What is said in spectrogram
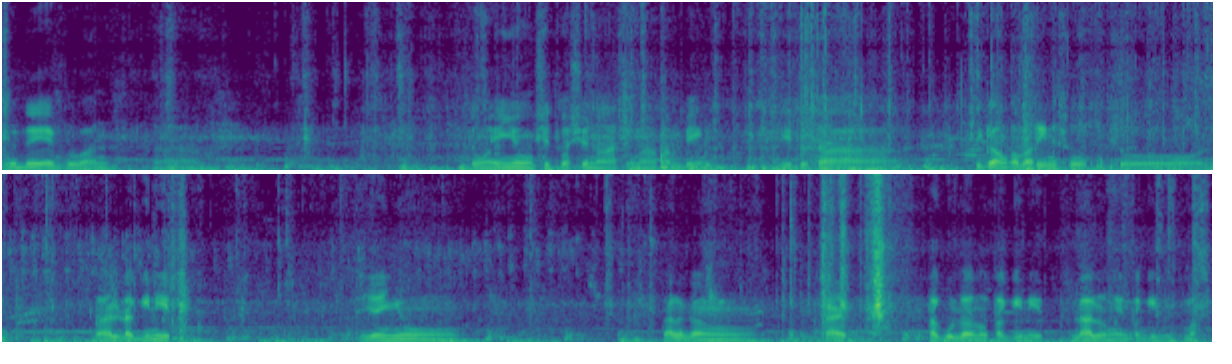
Good day everyone. Um, ito ngayon yung sitwasyon ng ating mga kambing dito sa Tigaong Camarines. So, dahil taginit, yan yung talagang kahit tagulan o taginit, lalo ngayon taginit, mas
